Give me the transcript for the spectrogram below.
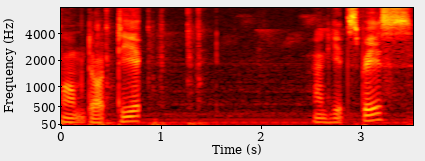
home.txt and hit space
